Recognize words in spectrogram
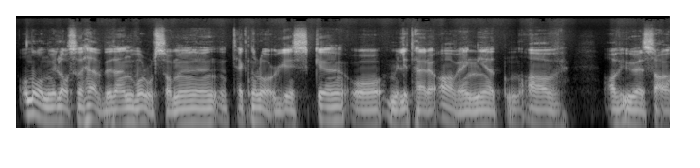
Og Noen vil også hevde den voldsomme teknologiske og militære avhengigheten av, av USA.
